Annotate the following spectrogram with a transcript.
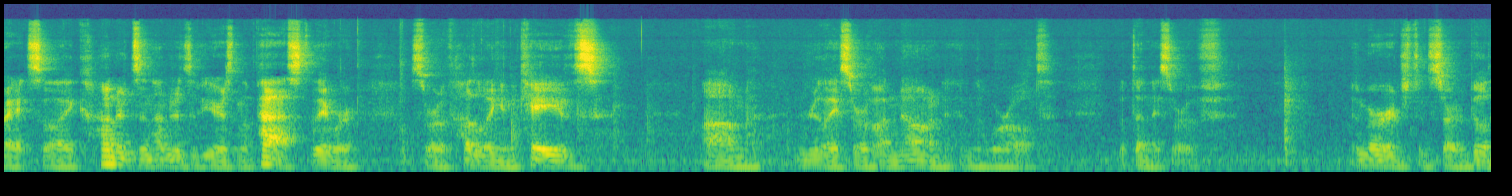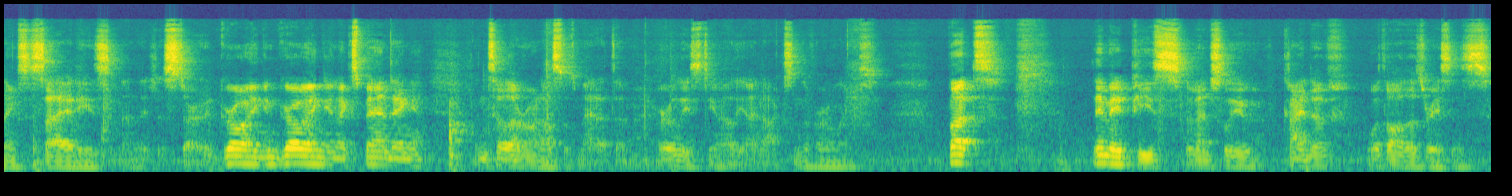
right? So like hundreds and hundreds of years in the past, they were sort of huddling in caves, um, really sort of unknown in the world. But then they sort of emerged and started building societies, and then they just started growing and growing and expanding until everyone else was mad at them, or at least, you know, the Inox and the Vermlings. But they made peace eventually, kind of, with all those races.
